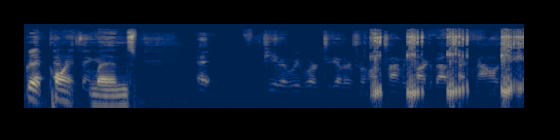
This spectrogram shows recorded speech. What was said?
Great point, everything- Lens. Peter, we've worked together for a long time. We talk about technology.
